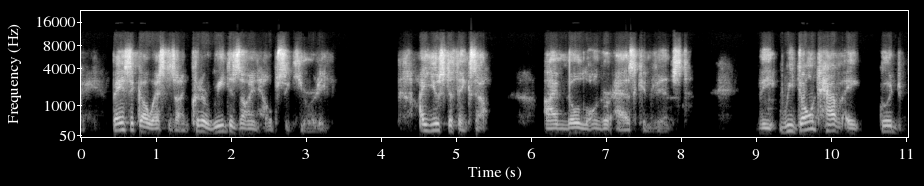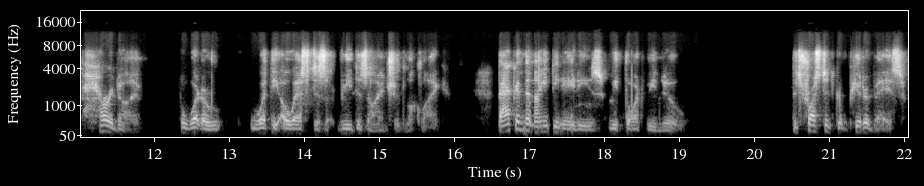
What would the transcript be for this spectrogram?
Okay. Basic OS design. Could a redesign help security? I used to think so. I'm no longer as convinced the we don't have a good paradigm for what a what the OS des- redesign should look like. Back in the 1980s, we thought we knew. The trusted computer base,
